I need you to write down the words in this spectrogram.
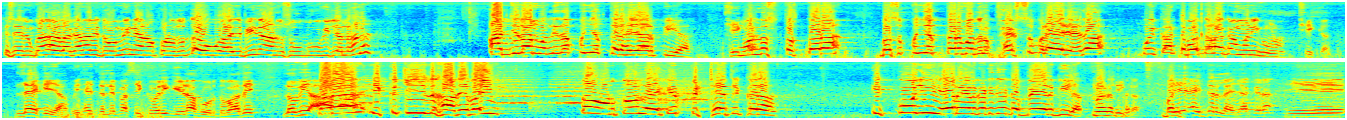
ਕਿਸੇ ਨੂੰ ਕਹਿੰਦਾ ਅਗਲਾ ਕਹਿੰਦਾ ਵੀ 2 ਮਹੀਨਿਆਂ ਨੂੰ ਆਪਾਂ ਨੂੰ ਦੁੱਧ ਆਊਗਾ ਜੇ 20 ਦਿਨਾਂ ਨੂੰ ਸੂਪ ਹੋਊਗੀ ਚੱਲ ਹਨਾ ਅੱਜ ਦਾ ਮੁੱਲ ਇਹਦਾ 75000 ਰੁਪਿਆ। ਮੁੱਲ 77 ਆ ਬਸ 75 ਮਤਲਬ ਫਿਕਸ ਪ੍ਰਾਈਸ ਹੈ ਇਹਦਾ ਕੋਈ ਘੱਟ ਵੱਧ ਵਾਲਾ ਕੰਮ ਨਹੀਂ ਹੋਣਾ ਠੀਕ ਆ ਲੈ ਕੇ ਜਾ ਬਈ ਇਧਰਲੇ ਪਾਸੇ ਇੱਕ ਵਾਰੀ ਗੇੜਾ ਹੋਰ ਦਵਾ ਦੇ ਲੋ ਵੀ ਪਰ ਇੱਕ ਚੀਜ਼ ਦਿਖਾ ਦੇ ਬਾਈ ਧੌਣ ਤੋਂ ਲੈ ਕੇ ਪਿੱਠੇ ਤੱਕ ਇੱਕੋ ਜਿਹੀ ਆ ਰੇਲ ਗੱਡੀ ਦੇ ਡੱਬੇ ਵਰਗੀ ਆ। ਮੈਂ- ਠੀਕ ਆ। ਬਾਈ ਇੱਧਰ ਲੈ ਜਾ ਕਰਾਂ। ਇਹ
